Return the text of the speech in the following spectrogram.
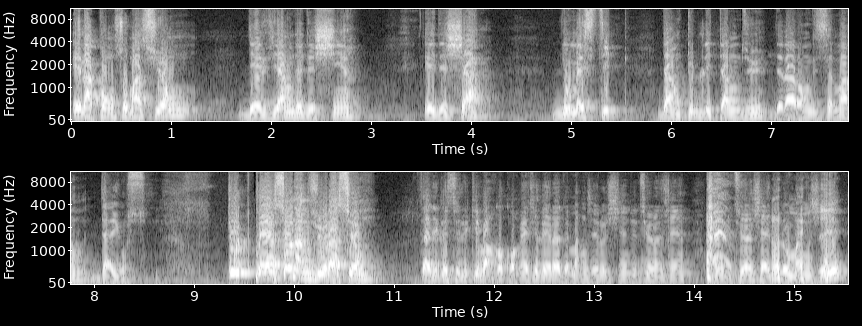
et la consommation des viandes de chiens et de chats domestiques dans toute l'étendue de l'arrondissement d'Ayos. Toute personne en violation, c'est-à-dire que celui qui va encore commettre l'erreur de manger le chien, de tuer un chien, de tuer un chien et de le manger,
